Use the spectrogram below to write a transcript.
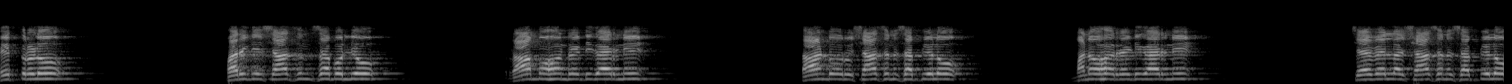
మిత్రులు పరిగి శాసనసభ్యులు రామ్మోహన్ రెడ్డి గారిని తాండూరు శాసనసభ్యులు మనోహర్ రెడ్డి గారిని చేవెళ్ళ శాసనసభ్యులు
